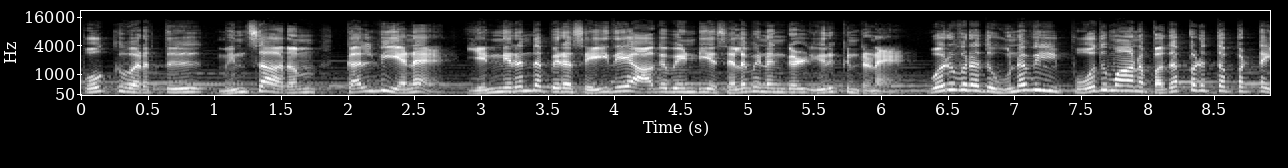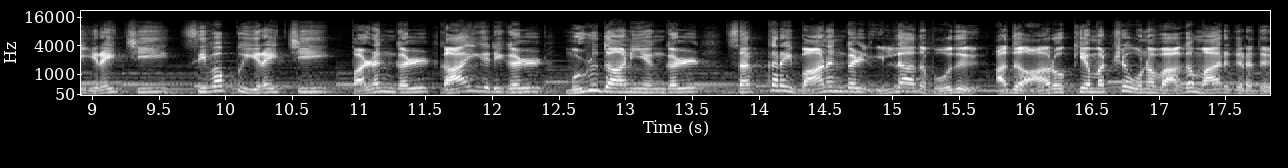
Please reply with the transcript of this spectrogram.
போக்குவரத்து மின்சாரம் கல்வி என எண்ணிறந்த பிற செய்தே ஆக வேண்டிய செலவினங்கள் இருக்கின்றன. ஒருவரது உணவில் போதுமான பதப்படுத்தப்பட்ட இறைச்சி சிவப்பு இறைச்சி பழங்கள் காய்கறிகள் முழு தானியங்கள் சர்க்கரை பானங்கள் இல்லாத போது அது ஆரோக்கியமற்ற உணவாக மாறுகிறது.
